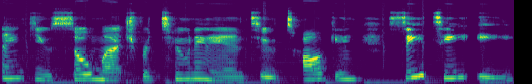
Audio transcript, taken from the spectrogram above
Thank you so much for tuning in to Talking CTE,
